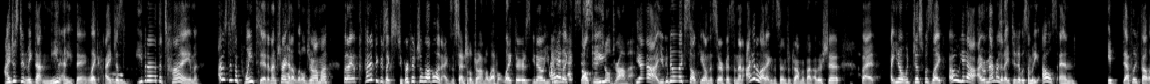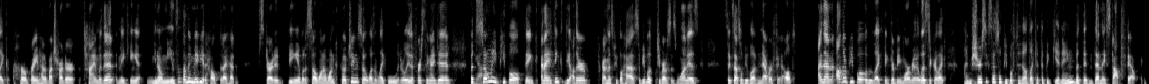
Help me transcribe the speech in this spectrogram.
I just didn't make that mean anything. Like I just, Ooh. even at the time, I was disappointed and I'm sure I had a little drama, but I kind of think there's like superficial level and existential drama level. Like there's, you know, you can be like sulky. existential drama. Yeah, you could be like sulky on the surface, and then I had a lot of existential drama about other shit. But you know, it just was like, oh yeah, I remember that I did it with somebody else, and it definitely felt like her brain had a much harder time with it, making it you know mean something. Maybe it helped that I had started being able to sell one-on-one coaching, so it wasn't like literally the first thing I did. But Yeah. so many people think, and I think the other premise people have. So people have two premises. One is successful people have never failed. And then other people who like think they're being more realistic are like, I'm sure successful people failed like at the beginning, but then then they stopped failing.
